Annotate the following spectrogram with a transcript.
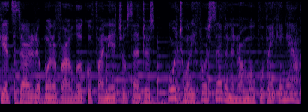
Get started at one of our local financial centers or 24-7 in our mobile banking app.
